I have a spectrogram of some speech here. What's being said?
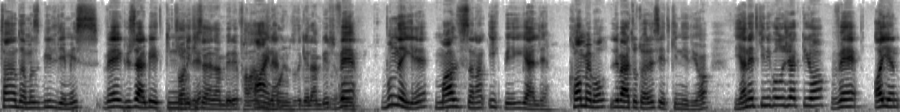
Tanıdığımız, bildiğimiz ve güzel bir etkinliğiydi. Son iki seneden beri falan Aynen. bizim oyunumuzda da gelen bir Ve oyun. bununla ilgili Maldistan'dan ilk bilgi geldi. CONMEBOL Libertadores etkinliği diyor. Yan etkinlik olacak diyor ve ayın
